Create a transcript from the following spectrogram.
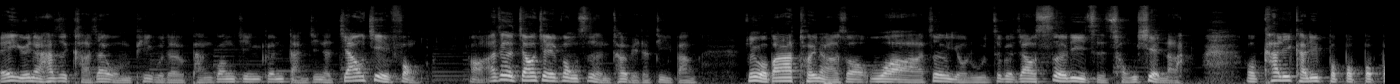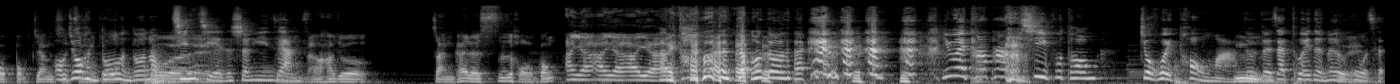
哎、原来他是卡在我们屁股的膀胱经跟胆经的交界缝，好、啊，这个交界缝是很特别的地方，所以我帮他推拿的时候，哇，这有如这个叫舍利子重现呐、我 咔哩咔哩啵啵啵啵啵这样子，哦，就很多很多那种对。金姐的声音这样子，然后他就展开了狮吼功，哎呀哎呀哎呀哎呀，很痛很痛，对不对？因为他他气不通就会痛嘛，嗯对不对？在推的那个过程，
